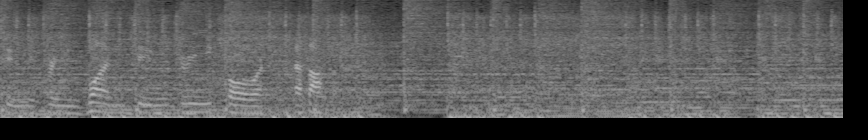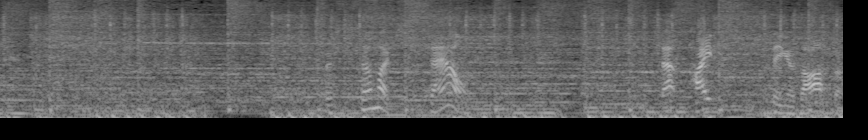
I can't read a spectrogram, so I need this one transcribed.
two, three. One, two, three, four. That's awesome. So much sound. That pipe thing is awesome.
